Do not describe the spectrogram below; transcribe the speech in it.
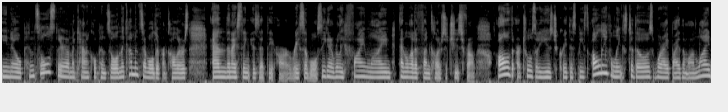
Eno pencils. They're a mechanical pencil and they come in several different colors. And the nice thing is that they are erasable. So you get a really fine line and a lot of fun colors to choose from. All of the art tools that I used to create this piece, I'll leave links to those where I buy them online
